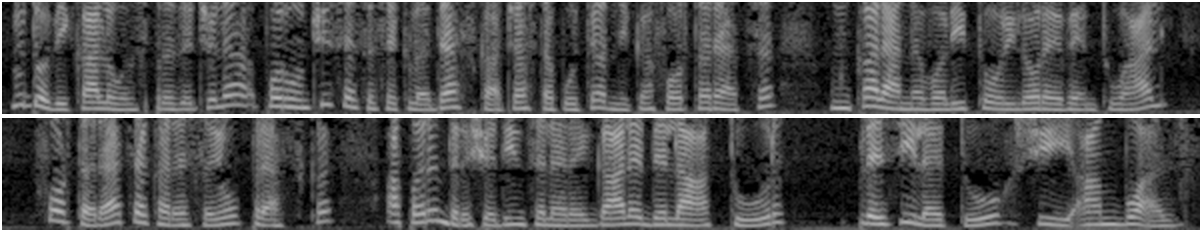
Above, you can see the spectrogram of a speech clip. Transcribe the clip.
Ludovic al XI-lea poruncise să se clădească această puternică fortăreață în calea năvălitorilor eventuali, fortăreață care să-i oprească, apărând reședințele regale de la Tours, Plezile-Tours și Amboise.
